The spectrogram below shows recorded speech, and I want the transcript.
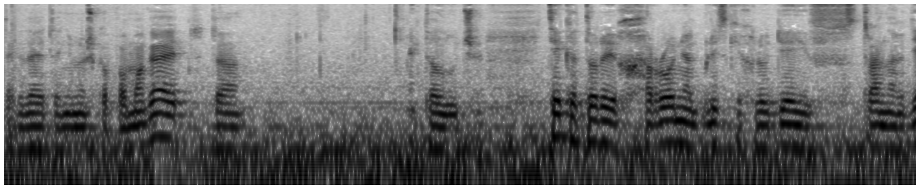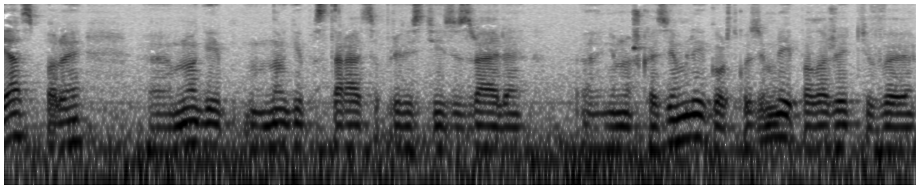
тогда это немножко помогает, это, это лучше. Те, которые хоронят близких людей в странах диаспоры, э, многие, многие постараются привезти из Израиля э, немножко земли, горстку земли и положить в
